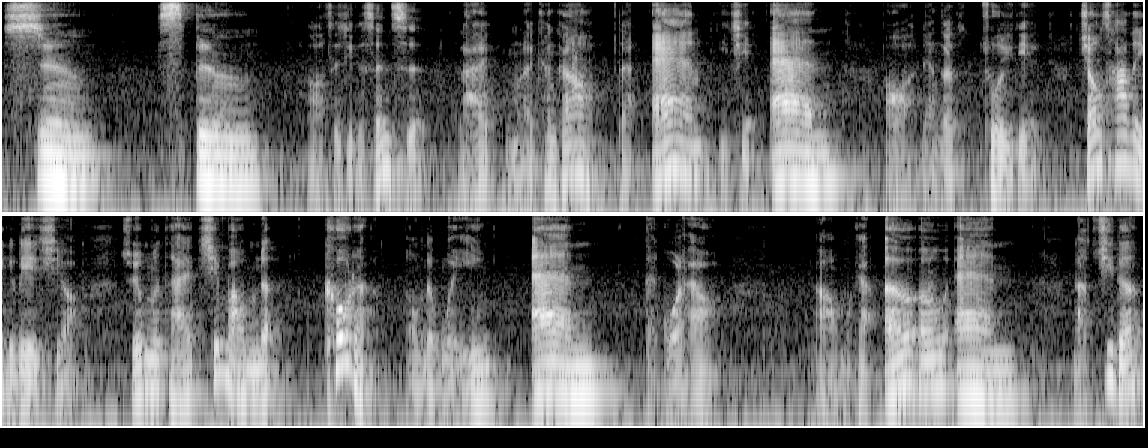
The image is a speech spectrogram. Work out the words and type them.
soon spoon 啊，这几个生词，来，我们来看看啊，的 m 以及 n 啊，两个做一点交叉的一个练习啊，所以我们来先把我们的 coda 我们的尾音 n 带过来啊，啊，我们看 o o n，那记得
